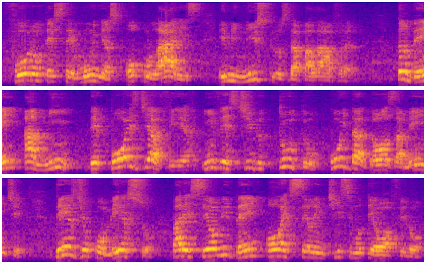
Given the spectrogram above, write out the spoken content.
foram testemunhas oculares e ministros da palavra. Também a mim, depois de haver investido tudo cuidadosamente desde o começo, pareceu-me bem, ó excelentíssimo Teófilo,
